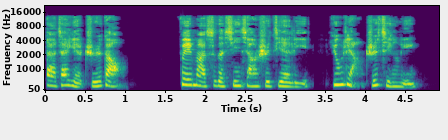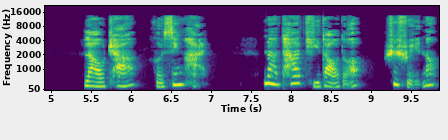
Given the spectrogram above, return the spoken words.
大家也知道，菲马斯的星象世界里有两只精灵，老茶和星海。那他提到的是谁呢？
